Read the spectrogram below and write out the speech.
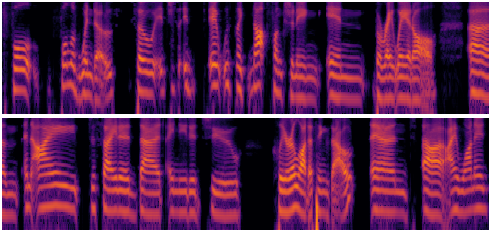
full full of windows so it just it it was like not functioning in the right way at all um, and I decided that I needed to clear a lot of things out. And uh, I wanted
